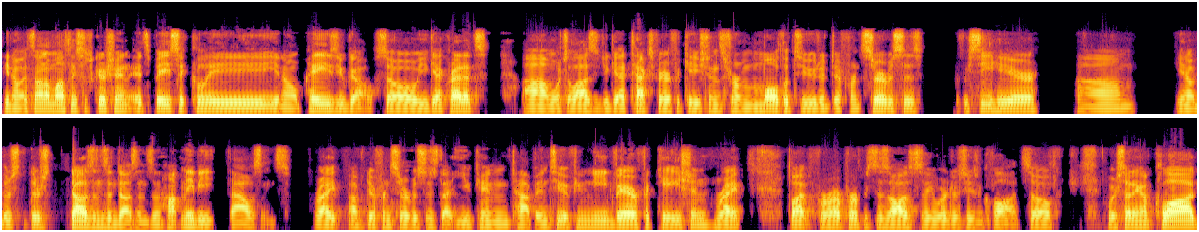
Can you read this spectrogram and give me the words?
you know, it's not a monthly subscription. It's basically, you know, pay as you go. So you get credits um, which allows you to get tax verifications from a multitude of different services. If we see here, um, you know, there's there's dozens and dozens and maybe thousands, right, of different services that you can tap into if you need verification, right? But for our purposes, obviously, we're just using Claude. So we're setting up Claude.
